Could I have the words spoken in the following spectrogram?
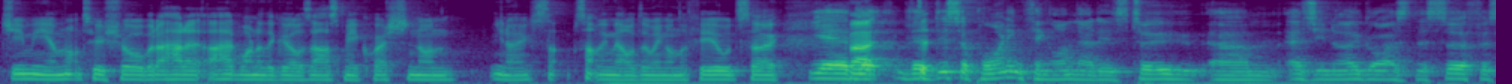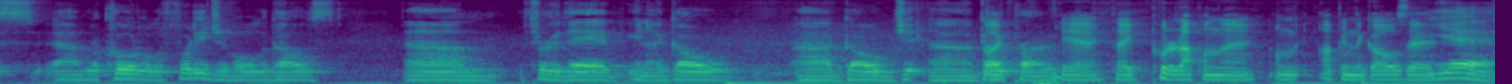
Jimmy. I'm not too sure, but I had a, I had one of the girls ask me a question on you know something they were doing on the field. So yeah, but the, the disappointing thing on that is too, um, as you know, guys, the Surfers uh, record all the footage of all the goals um, through their you know goal uh, goal uh, GoPro. Yeah, they put it up on the on up in the goals there. Yeah,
